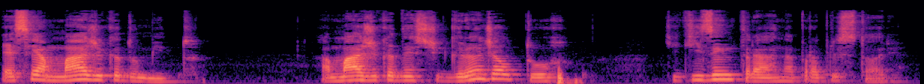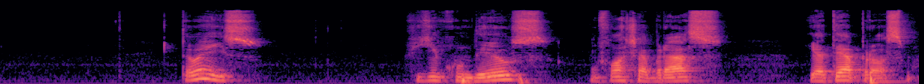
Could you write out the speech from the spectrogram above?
Essa é a mágica do mito, a mágica deste grande autor que quis entrar na própria história. Então é isso. Fiquem com Deus, um forte abraço e até a próxima.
